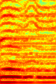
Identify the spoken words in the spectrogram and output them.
रही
